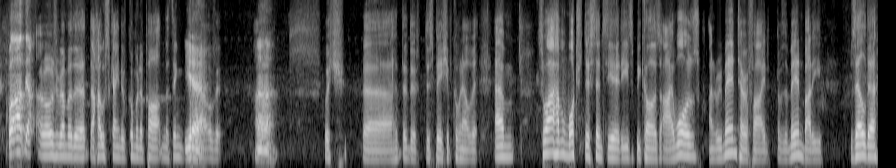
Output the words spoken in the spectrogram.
But uh, the- I always remember the the house kind of coming apart and the thing Yeah. out of it. Uh-huh. um, which uh the, the the spaceship coming out of it. Um so I haven't watched this since the 80s because I was and remain terrified of the main baddie, Zelda,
